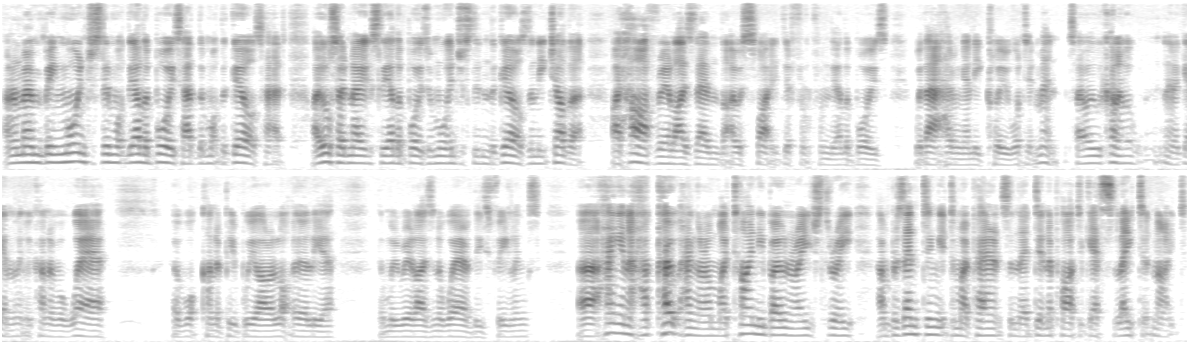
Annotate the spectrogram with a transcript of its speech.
I remember being more interested in what the other boys had than what the girls had. I also noticed the other boys were more interested in the girls than each other. I half realised then that I was slightly different from the other boys without having any clue what it meant. So we were kind of, you know, again, I think we're kind of aware of what kind of people we are a lot earlier than we realise and aware of these feelings. Uh, hanging a coat hanger on my tiny boner, age three, and presenting it to my parents and their dinner party guests late at night.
